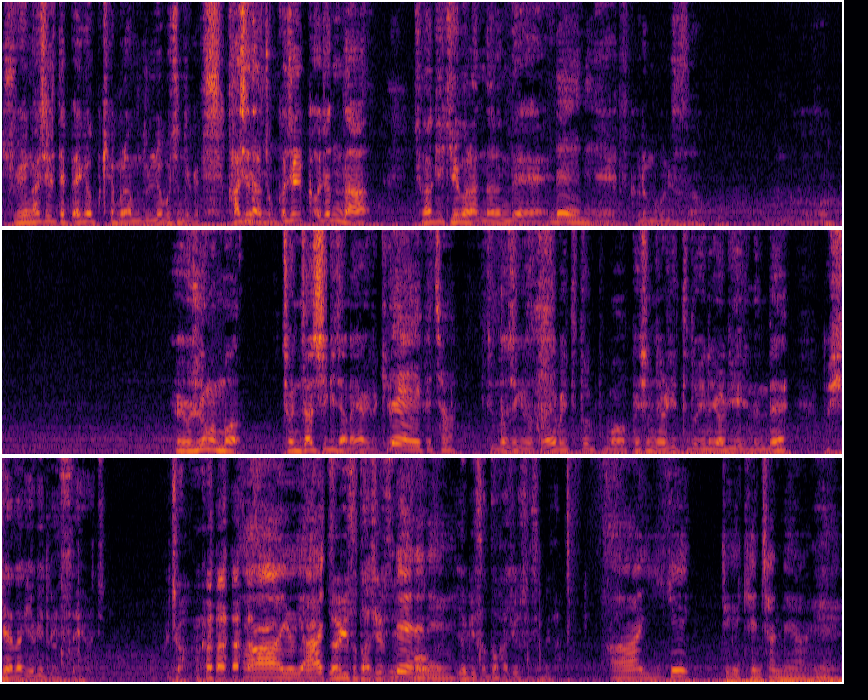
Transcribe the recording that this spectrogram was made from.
주행하실 때 백업 캠을 한번 눌려보시면 될거예요 가시다가 네. 좀 꺼질, 꺼졌나? 정확히 기억은 안 나는데. 네네. 예, 그런 부분이 있어서. 그리고 요즘은 뭐, 전자식이잖아요, 이렇게. 네, 그쵸. 전자식에서 드라이버 히트도, 뭐, 패신저 히트도 이런 여기 있는데, 또 희한하게 여기도 있어요. 그죠? 아, 여기, 아, 여기서도 하실 수 있고, 네네네. 여기서도 하실 수 있습니다. 아, 이게 되게 괜찮네요. 예.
